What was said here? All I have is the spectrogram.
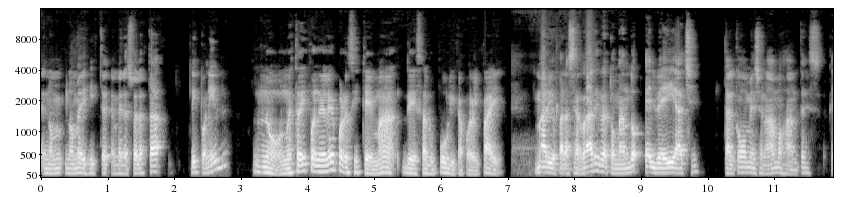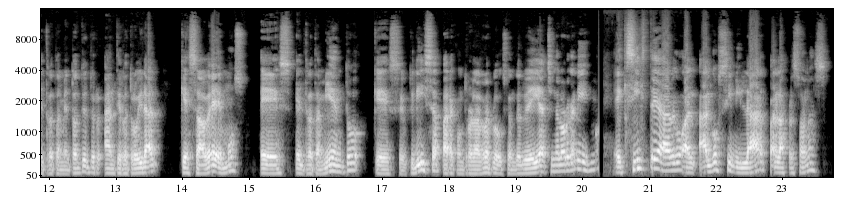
eh, no, no me dijiste, ¿en Venezuela está disponible? No, no está disponible por el sistema de salud pública, por el país. Mario, para cerrar y retomando el VIH, tal como mencionábamos antes, el tratamiento antirretroviral, que sabemos es el tratamiento que se utiliza para controlar la reproducción del VIH en el organismo. ¿Existe algo, algo similar para las personas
